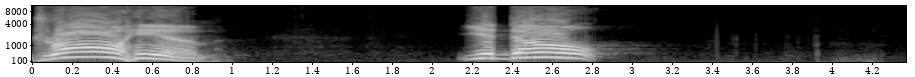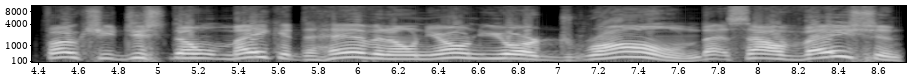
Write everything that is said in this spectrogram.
draw him. You don't, folks, you just don't make it to heaven on your own. You are drawn. That salvation,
